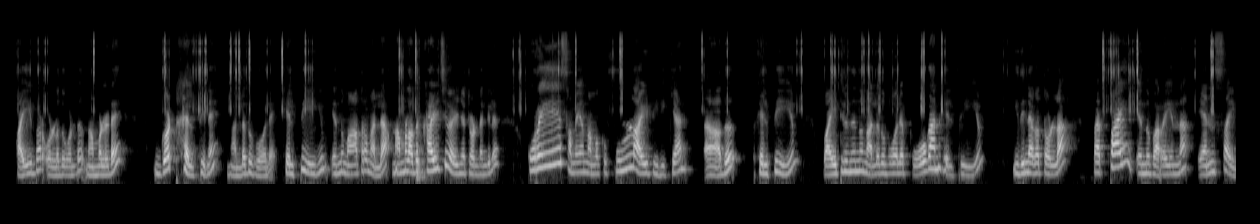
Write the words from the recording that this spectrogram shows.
ഫൈബർ ഉള്ളതുകൊണ്ട് നമ്മളുടെ ഗുഡ് ഹെൽത്തിനെ നല്ലതുപോലെ ഹെൽപ്പ് ചെയ്യും എന്ന് മാത്രമല്ല നമ്മളത് കഴിച്ചു കഴിഞ്ഞിട്ടുണ്ടെങ്കിൽ കുറേ സമയം നമുക്ക് ഫുള്ളായിട്ടിരിക്കാൻ അത് ഹെൽപ്പ് ചെയ്യും. വയറ്റിൽ നിന്ന് നല്ലതുപോലെ പോകാൻ ഹെൽപ്പ് ചെയ്യും. ഇതിനകത്തുള്ള പെപ്പൈൻ എന്ന് പറയുന്ന എൻസൈം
